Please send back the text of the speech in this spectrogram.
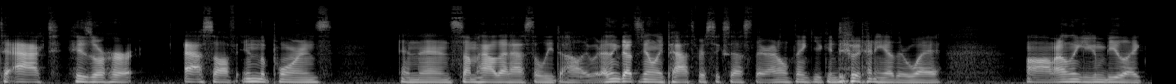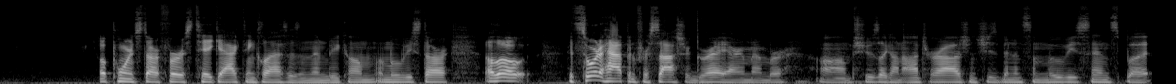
to act his or her ass off in the porns, and then somehow that has to lead to Hollywood. I think that's the only path for success there. I don't think you can do it any other way. Um, I don't think you can be like a porn star first, take acting classes, and then become a movie star. Although it sort of happened for Sasha Grey, I remember. Um, she was like on Entourage, and she's been in some movies since, but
